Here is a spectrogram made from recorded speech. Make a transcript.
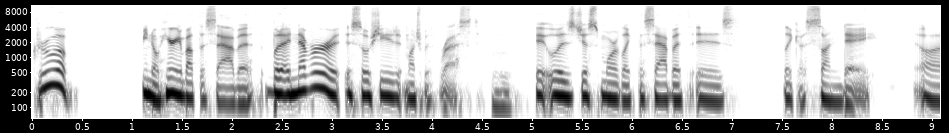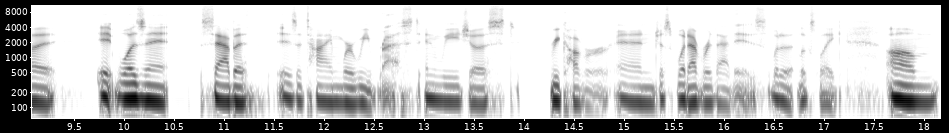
grew up, you know, hearing about the Sabbath, but I never associated it much with rest. Mhm. It was just more of like the Sabbath is like a Sunday. Uh, it wasn't Sabbath is a time where we rest and we just recover and just whatever that is, what it looks like. Um,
